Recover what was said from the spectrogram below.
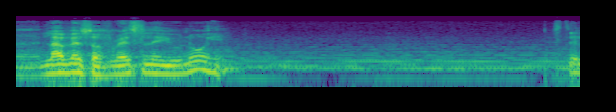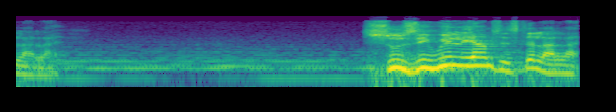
Uh, lovers of wrestling, you know him. Still alive. Suzzy Williams is still alive.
